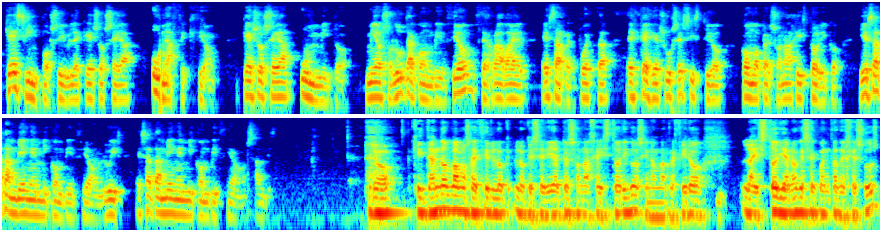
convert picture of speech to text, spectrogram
que es imposible que eso sea una ficción, que eso sea un mito. Mi absoluta convicción, cerraba él esa respuesta, es que Jesús existió como personaje histórico. Y esa también es mi convicción, Luis, esa también es mi convicción, Sandy. Pero quitando, vamos a decir, lo, que sería el personaje histórico, si no me refiero la historia ¿no? que se cuenta de Jesús,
